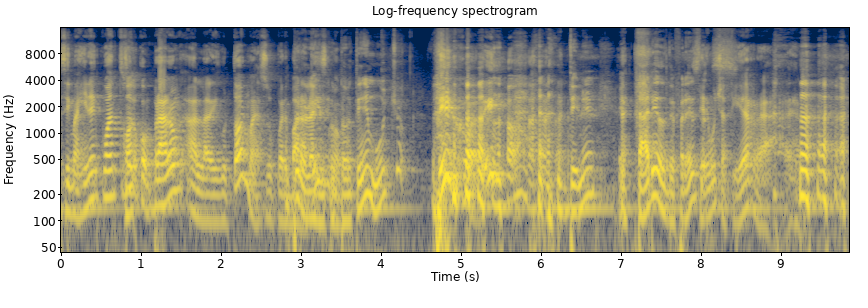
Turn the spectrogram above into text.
¿Se imaginan cuánto se ¿Cuán- lo compraron al agricultor? mae? Súper Pero el baratísimo. agricultor tiene mucho. Dijo, dijo. tiene hectáreas de fresas. Tiene mucha tierra.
